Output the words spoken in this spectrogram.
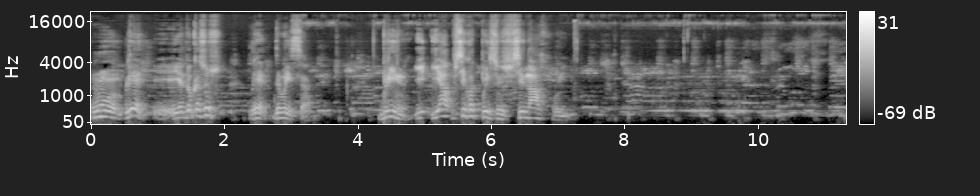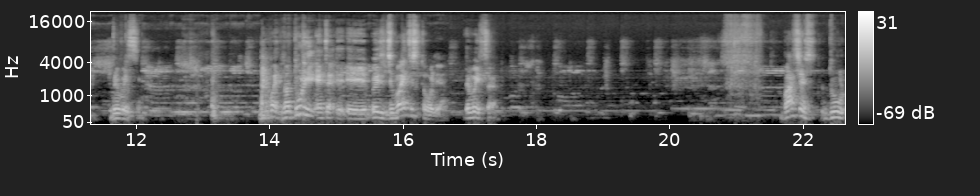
Ну, блядь, я докажу, що... Блядь, дивися. Блін, я- я всіх відписуюсь, всі нахуй. Дивися. Ебать, в натурі это, е, е, ви здіваєтесь, що ли? Дивися. Бачиш, дур...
